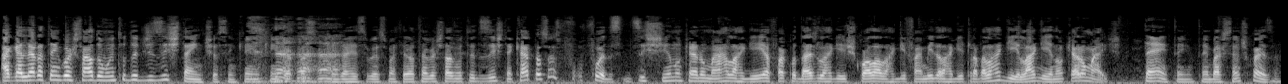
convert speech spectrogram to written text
A galera tem gostado muito do desistente, assim, quem, quem, já, quem já recebeu esse material tem gostado muito do desistente. Que a pessoa, foda-se, desisti, não quero mais, larguei a faculdade, larguei a escola, larguei família, larguei trabalho, larguei, larguei, não quero mais. Tem, tem, tem bastante coisa.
